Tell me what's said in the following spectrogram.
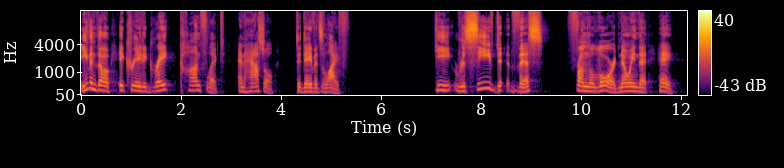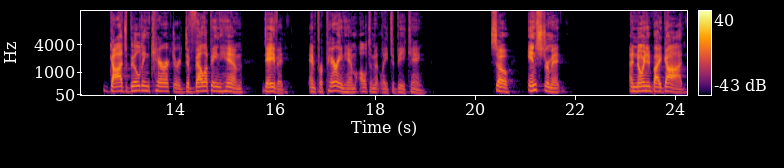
even though it created great conflict and hassle to David's life. He received this from the Lord, knowing that, hey, God's building character, developing him, David, and preparing him ultimately to be king. So, instrument anointed by God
